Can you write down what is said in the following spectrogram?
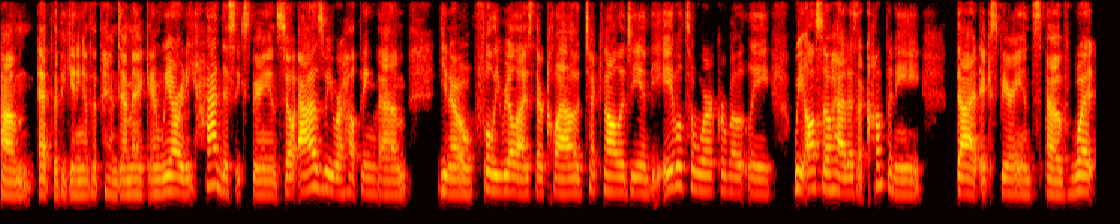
um, at the beginning of the pandemic and we already had this experience so as we were helping them you know fully realize their cloud technology and be able to work remotely we also had as a company that experience of what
